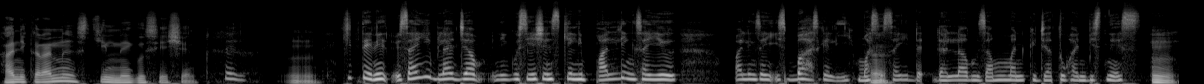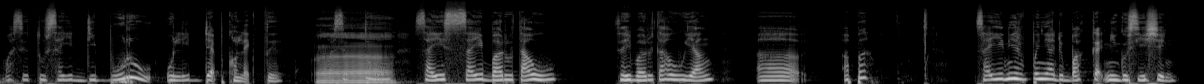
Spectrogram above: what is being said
hanya kerana skill negotiation. Betul. Hmm. Kita ni saya belajar negotiation skill ni paling saya paling saya isbah sekali masa Ha. saya da- dalam zaman kejatuhan bisnes. Hmm. Masa tu saya diburu oleh debt collector. Masa Ah. tu saya saya baru tahu saya baru tahu yang uh, apa saya ni rupanya ada bakat negotiation.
